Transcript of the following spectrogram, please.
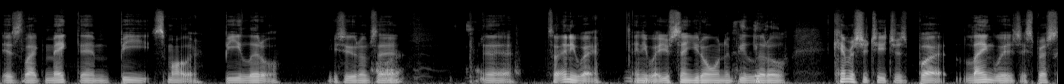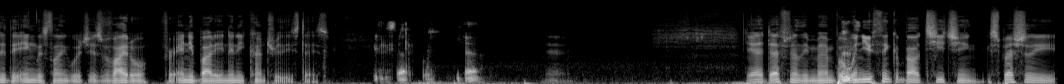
is like make them be smaller, be little. You see what I'm saying? Yeah. So anyway, anyway, you're saying you don't want to belittle chemistry teachers, but language, especially the English language, is vital for anybody in any country these days. Exactly. Yeah. Yeah. Yeah, definitely, man. But when you think about teaching, especially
